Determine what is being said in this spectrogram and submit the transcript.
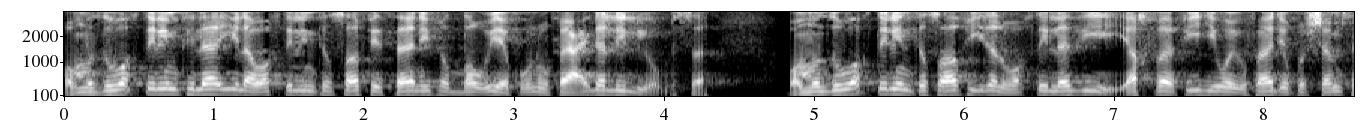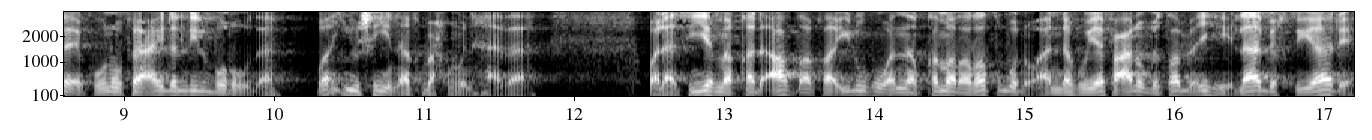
ومنذ وقت الامتلاء إلى وقت الانتصاف الثاني في الضوء يكون فاعلا لليبس ومنذ وقت الانتصاف إلى الوقت الذي يخفى فيه ويفارق الشمس يكون فاعلا للبرودة. وأي شيء أقبح من هذا؟ ولا سيما قد أعطى قائله أن القمر رطب وأنه يفعل بطبعه لا باختياره.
